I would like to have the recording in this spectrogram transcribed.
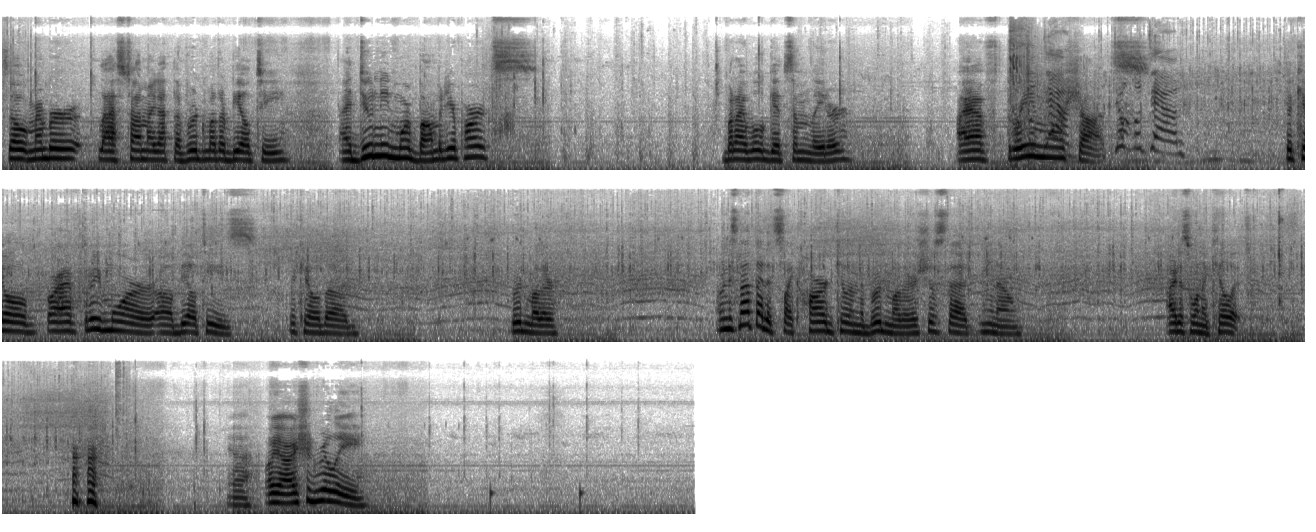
So remember last time I got the Broodmother BLT. I do need more Bombardier parts. But I will get some later. I have 3 more down. shots Don't look down. To kill, or I have three more uh, BLTs to kill the Broodmother. I mean, it's not that it's like hard killing the Broodmother, it's just that, you know, I just want to kill it. yeah. Oh yeah, I should really...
